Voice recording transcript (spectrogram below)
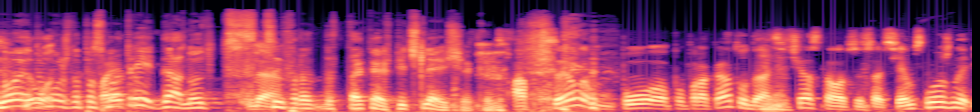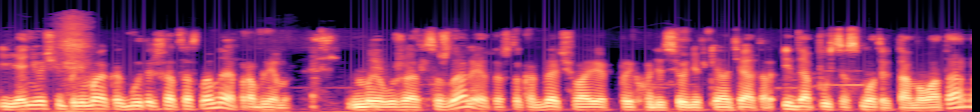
Но ну, это вот, можно посмотреть, поэтому... да, но да. цифра такая впечатляющая. Конечно. А в целом по, по прокату, да, сейчас стало все совсем сложно, и я не очень понимаю, как будет решаться основная проблема. Мы уже обсуждали это, что когда человек приходит сегодня в кинотеатр и, допустим, смотрит там «Аватар»,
